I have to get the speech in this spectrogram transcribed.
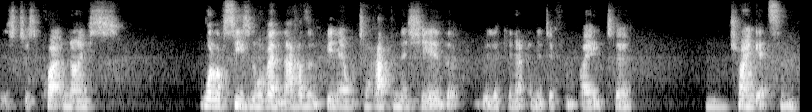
it's just quite a nice one-off seasonal event that hasn't been able to happen this year that we're looking at in a different way to try and get some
